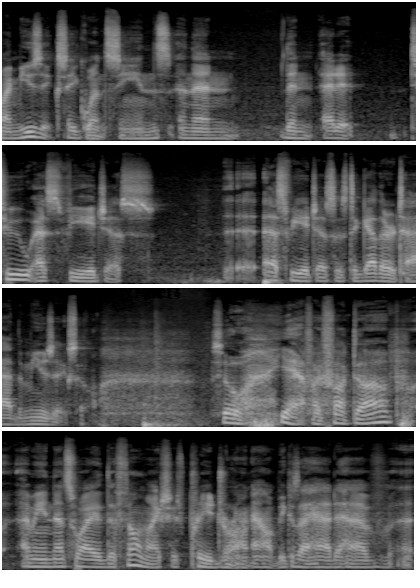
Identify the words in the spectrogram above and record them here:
my music sequence scenes, and then then edit two SVHS SVHSs together to add the music. So So yeah, if I fucked up, I mean that's why the film actually is pretty drawn out because I had to have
